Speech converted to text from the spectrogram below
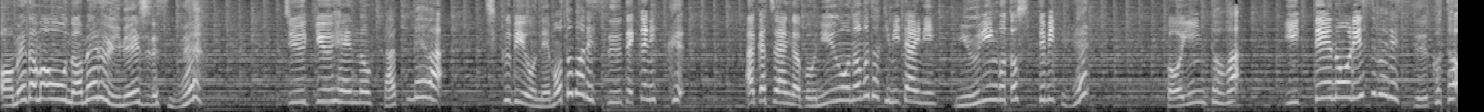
飴玉を舐めるイメージですね。中級編の2つ目は乳首を根元まで吸うテクニック。赤ちゃんが母乳を飲む時みたいに乳輪ごと吸ってみて。ポイントは一定のリズムで吸うこと。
